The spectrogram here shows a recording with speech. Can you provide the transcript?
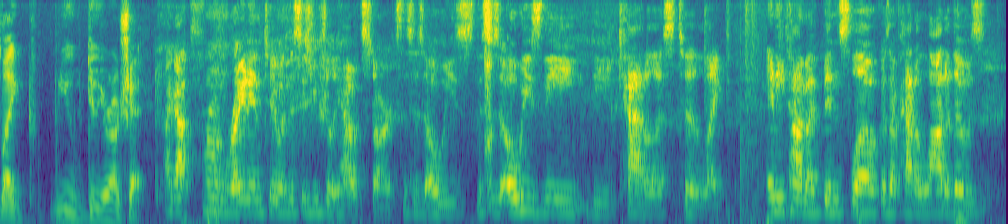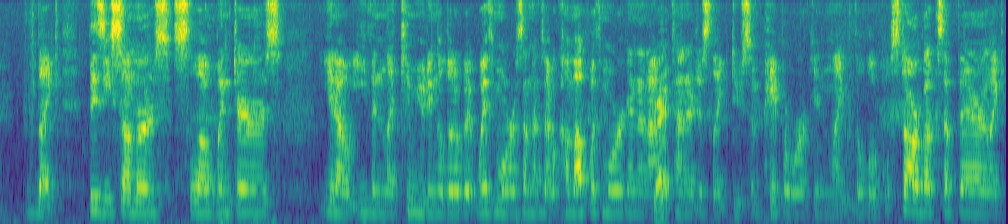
like you do your own shit I got thrown right into, and this is usually how it starts. This is always this is always the the catalyst to like anytime I've been slow because I've had a lot of those like busy summers, slow winters. You know, even like commuting a little bit with Morgan. Sometimes I would come up with Morgan, and I Right. would kind of just like do some paperwork in like the local Starbucks up there. Like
